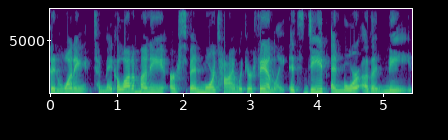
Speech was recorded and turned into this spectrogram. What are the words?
than wanting to make a lot of money or spend more time with your family. It's deep and more of a need.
